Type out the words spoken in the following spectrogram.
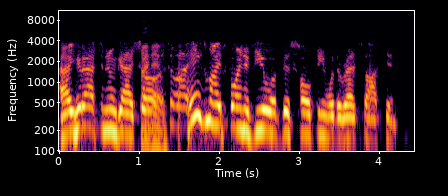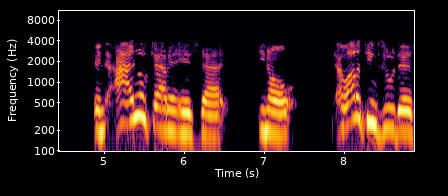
Hi, good afternoon, guys. So, David. so uh, here's my point of view of this whole thing with the Red Sox, and and I look at it is that you know a lot of teams do this,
